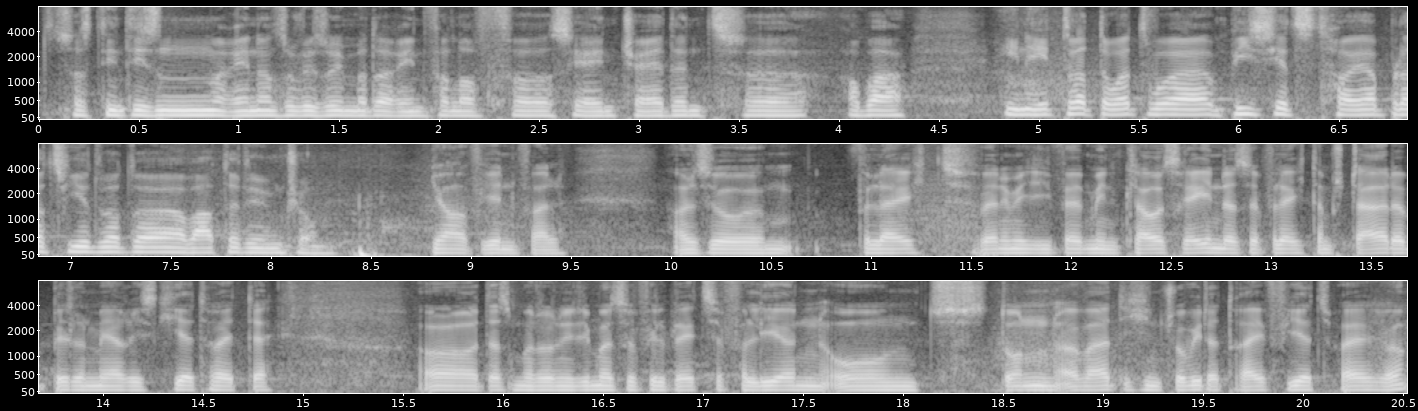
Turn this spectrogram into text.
Das heißt, in diesen Rennen sowieso immer der Rennverlauf äh, sehr entscheidend. Äh, aber in etwa dort, wo er bis jetzt heuer platziert war, da erwartet er ihn schon. Ja, auf jeden Fall. Also ähm, vielleicht werde ich mit, mit Klaus reden, dass er vielleicht am Start ein bisschen mehr riskiert heute, äh, dass wir da nicht immer so viele Plätze verlieren und dann erwarte ich ihn schon wieder 3, 4, 2, ja.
